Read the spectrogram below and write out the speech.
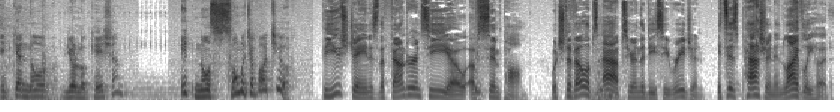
it can know your location, it knows so much about you. Piyush Jain is the founder and CEO of Simpalm, which develops apps here in the DC region. It's his passion and livelihood.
